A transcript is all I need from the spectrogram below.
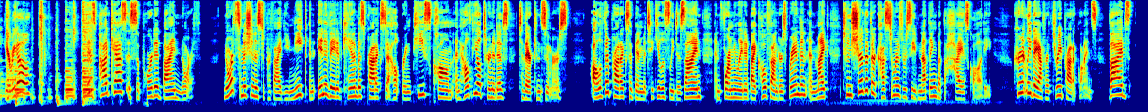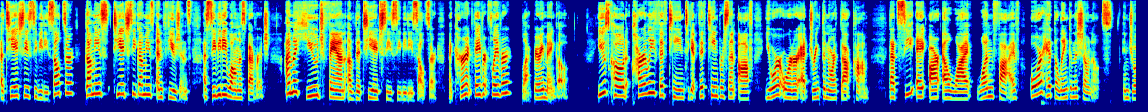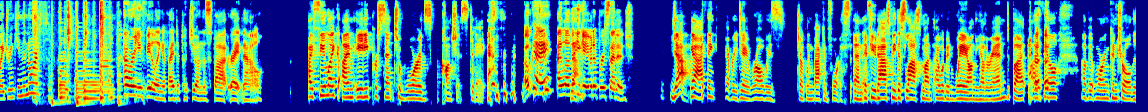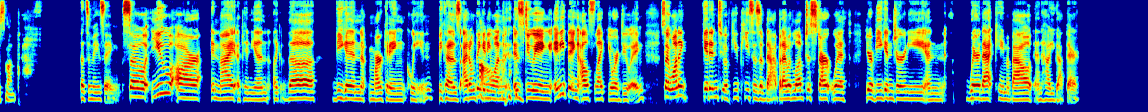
Here we go. This podcast is supported by North. North's mission is to provide unique and innovative cannabis products to help bring peace, calm, and healthy alternatives to their consumers. All of their products have been meticulously designed and formulated by co-founders Brandon and Mike to ensure that their customers receive nothing but the highest quality. Currently, they offer three product lines Vibes, a THC CBD seltzer, gummies, THC gummies, and Fusions, a CBD wellness beverage. I'm a huge fan of the THC CBD seltzer. My current favorite flavor, blackberry mango. Use code CARLY15 to get 15% off your order at drinkthenorth.com. That's C A R L Y 1 5, or hit the link in the show notes. Enjoy drinking the North. How are you feeling if I had to put you on the spot right now? I feel like I'm 80% towards conscious today. okay. I love yeah. that you gave it a percentage. Yeah. Yeah. I think every day we're always juggling back and forth. And if you'd asked me this last month, I would have been way on the other end, but I feel a bit more in control this month. That's amazing. So you are, in my opinion, like the vegan marketing queen because I don't think oh. anyone is doing anything else like you're doing. So I want to get into a few pieces of that, but I would love to start with your vegan journey and where that came about and how you got there.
